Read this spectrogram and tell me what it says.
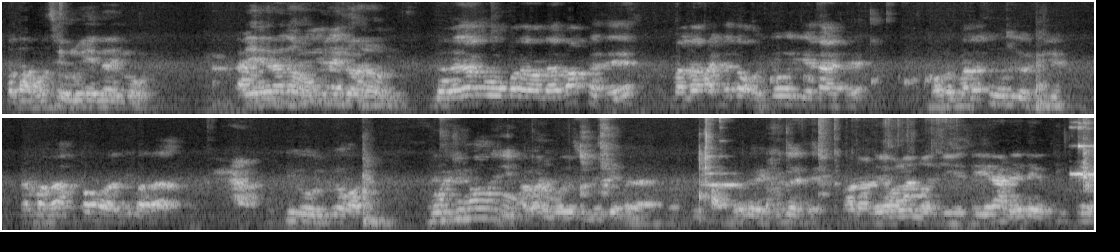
पता वो से उन्हें नहीं वो ये रहा था वो भी दो रहा Mereka mau pada mana apa deh? Mana hanya tahu itu ya tadi. Mau mana tuh udah sih. Dan mana apa lagi mana? Itu udah kan. Mau cuma ini. खबर वो सुन लेते हैं Ada deh, udah deh. mana dia orang nasi sih rada deh ठीक है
